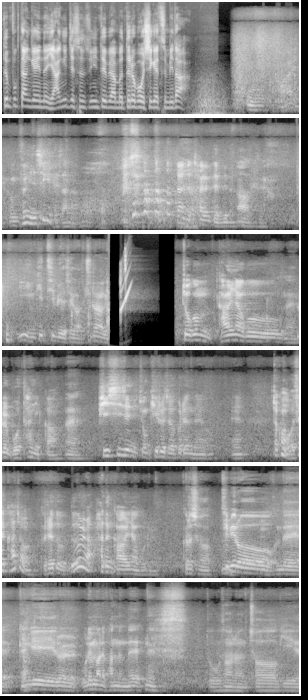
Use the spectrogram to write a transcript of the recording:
듬뿍 담겨 있는 양의지 선수 인터뷰 한번 들어보시겠습니다. 아, 음성 인식이 되잖아. 자 이제 촬영됩니다. 아 그래요? 이 인기 TV에 제가 출연하게 조금 가을 야구를 네. 못 하니까 네 비 시즌이 좀 길어져 버렸네요. 예. 조금 어색하죠. 그래도 늘 하던 가을 야구를. 그렇죠 TV로 음. 근데 경기를 오랜만에 봤는데 네. 또 우선은 저기의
